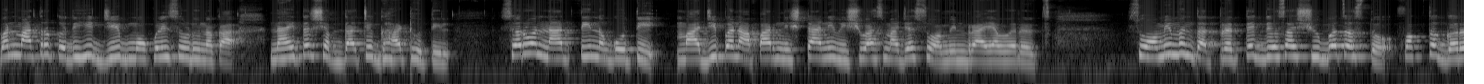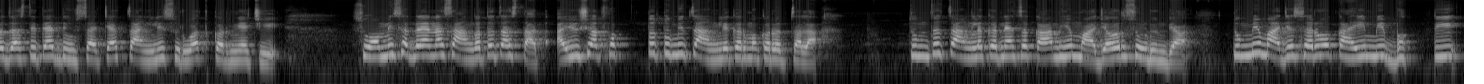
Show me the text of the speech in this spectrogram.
पण मात्र कधीही जीभ मोकळी सोडू नका नाहीतर शब्दाचे घाट होतील. सर्व नाती नगोती माझी पण अपार निष्ठा आणि विश्वास माझ्या स्वामींरायावरच स्वामी म्हणतात प्रत्येक दिवसा शुभच असतो. फक्त गरज असते त्या दिवसाच्या चांगली सुरुवात करण्याची. स्वामी सगळ्यांना सांगतच असतात आयुष्यात फक्त तुम्ही चांगले कर्म करत चला. तुमचं चांगलं करण्याचं काम हे माझ्यावर सोडून द्या. तुम्ही माझे सर्व काही मी भक्ती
